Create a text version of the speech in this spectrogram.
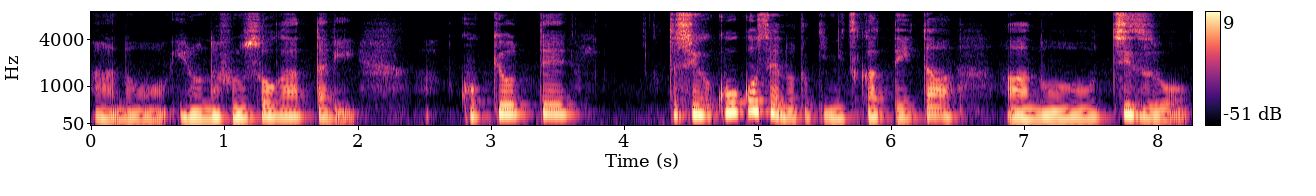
あのいろんな紛争があったり国境って私が高校生の時に使っていたあの地図を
